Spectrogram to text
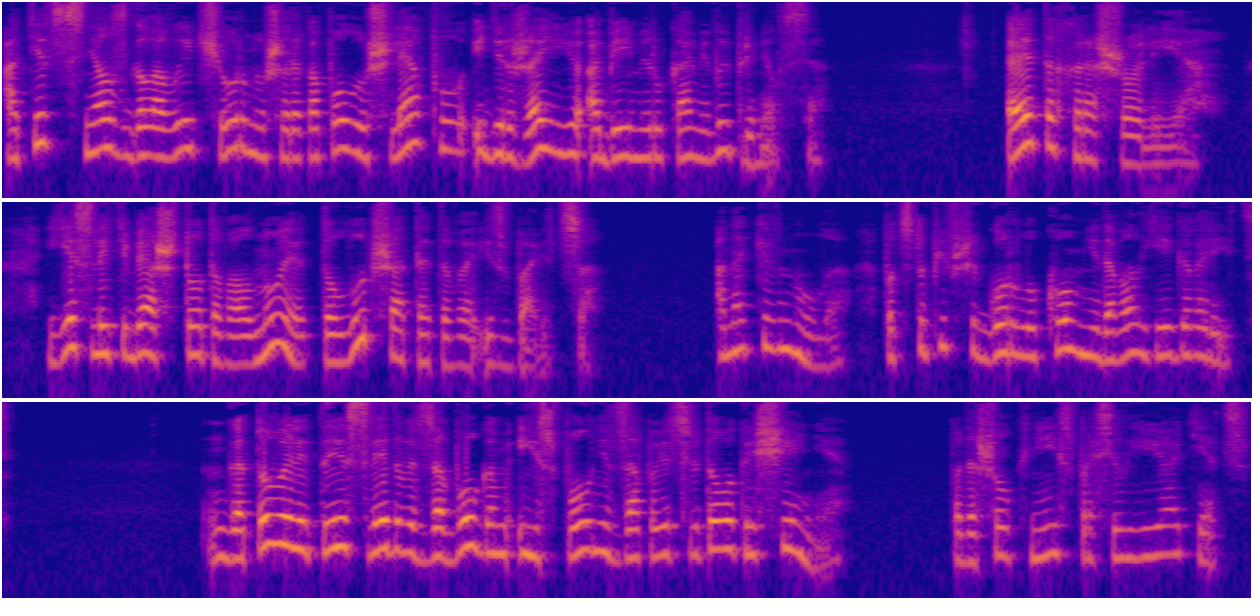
Отец снял с головы черную широкополую шляпу и, держа ее обеими руками, выпрямился. «Это хорошо, Лия. Если тебя что-то волнует, то лучше от этого избавиться». Она кивнула. Подступивший к горлу ком не давал ей говорить. «Готова ли ты следовать за Богом и исполнить заповедь святого крещения?» Подошел к ней и спросил ее отец.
